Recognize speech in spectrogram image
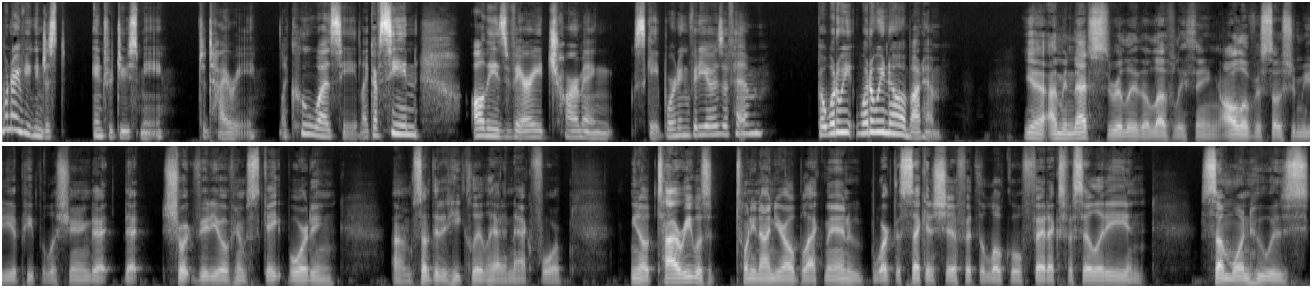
wondering if you can just introduce me to Tyre. Like, who was he? Like, I've seen all these very charming skateboarding videos of him, but what do we what do we know about him? Yeah, I mean that's really the lovely thing. All over social media, people are sharing that that short video of him skateboarding, um, something that he clearly had a knack for. You know, Tyre was a 29 year old black man who worked the second shift at the local FedEx facility, and someone who was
